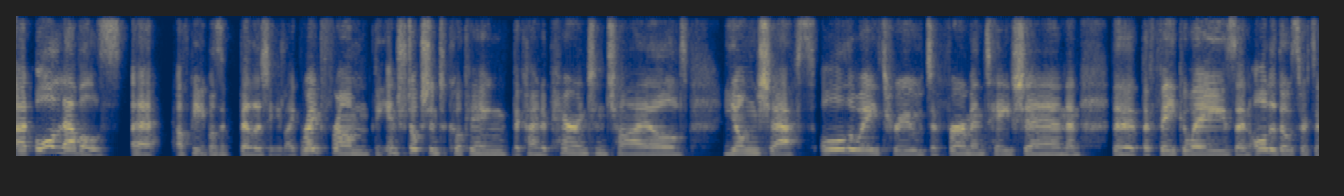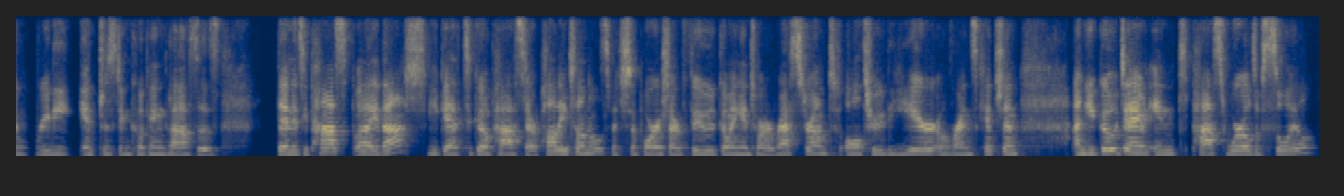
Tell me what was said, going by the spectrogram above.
at all levels uh, of people's ability, like right from the introduction to cooking, the kind of parent and child, young chefs, all the way through to fermentation and the the fakeaways and all of those sorts of really interesting cooking classes. Then as you pass by that, you get to go past our polytunnels, which support our food going into our restaurant all through the year Overends Kitchen. and you go down in past World of Soil,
